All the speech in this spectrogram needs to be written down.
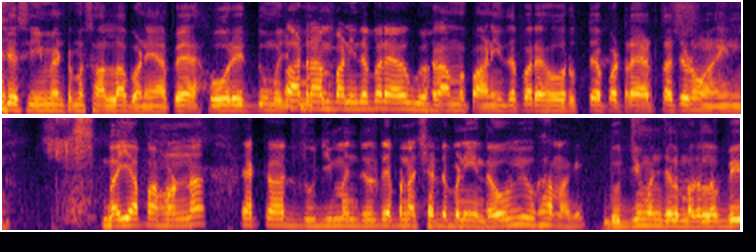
ਤੇ ਸੀਮੈਂਟ ਮਸਾਲਾ ਬਣਿਆ ਪਿਆ ਹੋਰ ਇਦੋਂ ਆ ਮਜ਼ਬੂਤ ਡਰਮ ਪਾਣੀ ਦਾ ਭਰਿਆ ਹੋਊਗਾ। ਡਰਮ ਪਾਣੀ ਦਾ ਭਰਿਆ ਹੋਰ ਉੱਤੇ ਆਪਾਂ ਟਰੈਟ ਤਾਂ ਚੜਾਉਣਾ ਹੀ ਨਹੀਂ। ਬਾਈ ਆਪਾਂ ਹੁਣ ਨਾ ਇੱਕ ਦੂਜੀ ਮੰਜ਼ਿਲ ਤੇ ਆਪਣਾ ਸ਼ੈੱਡ ਬਣੀ ਜਾਂਦਾ ਉਹ ਵੀ ਵਿਖਾਵਾਂਗੇ। ਦੂਜੀ ਮੰਜ਼ਲ ਮਤਲਬ ਵੀ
